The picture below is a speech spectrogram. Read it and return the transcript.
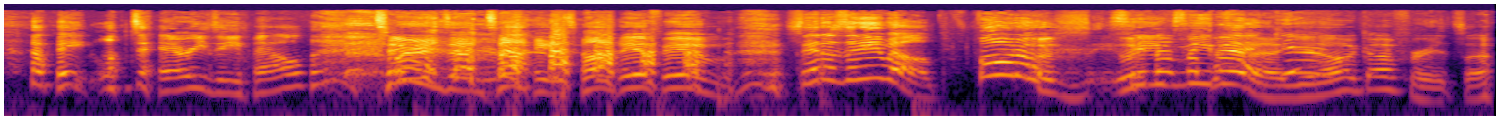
Wait, what's Harry's email? Tunes and Tights on FM. Send us an email. Photos. It would Send even a be better. You know, go for it. So.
